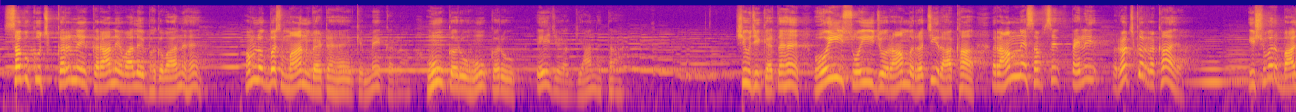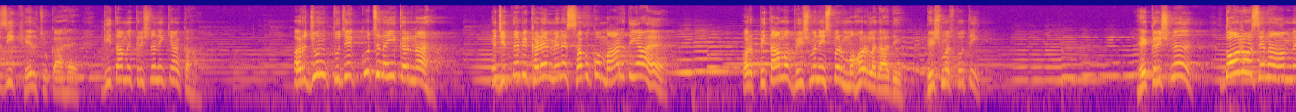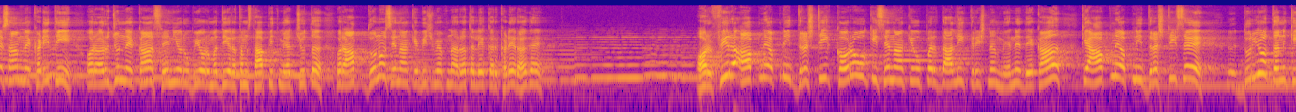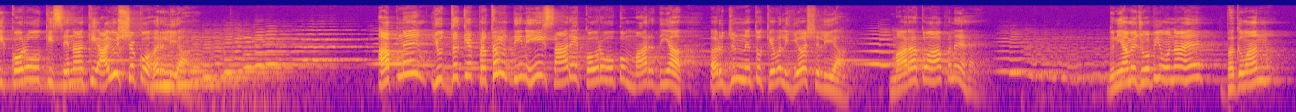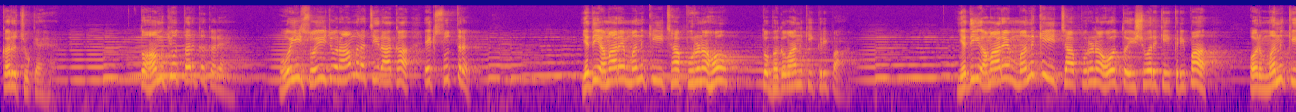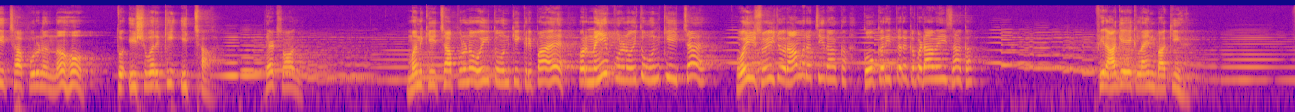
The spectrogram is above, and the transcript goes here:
सब कुछ करने कराने वाले भगवान हैं। हम लोग बस मान बैठे हैं कि मैं कर रहा हूँ हूँ करूँ हूँ करूँ एज अज्ञानता। शिव जी कहते हैं, होई सोई जो राम रची राखा, राम ने सबसे पहले रच कर रखा है। ईश्वर बाजी खेल चुका है। गीता में कृष्ण ने क्या कहा? अर्जुन, तुझे कुछ नहीं करना है। ये जितने भी खड़े मैंने सबको मार दिया है। और पितामह भीष्म ने इस पर मोहर लगा दी। भीष्म स्तुति। हे कृष्ण दोनों सेना आमने सामने खड़ी थी और अर्जुन ने कहा सैन्य उभय और मध्य रथम स्थापित में अच्युत और आप दोनों सेना के बीच में अपना रथ लेकर खड़े रह गए। और फिर आपने अपनी दृष्टि कौरवों की सेना के ऊपर डाली। कृष्ण, मैंने देखा कि आपने अपनी दृष्टि से दुर्योधन की कौरवों की सेना की आयुष्य को हर लिया। आपने युद्ध के प्रथम दिन ही सारे कौरवों को मार दिया। अर्जुन ने तो केवल यश लिया। मारा तो आपने है। दुनिया में जो भी होना है, भगवान कर चुके हैं। तो हम क्यों तर्क करें? वही सोई जो राम रची राखा, एक सूत्र। यदि हमारे मन की इच्छा पूर्ण हो तो भगवान की कृपा। यदि हमारे मन की इच्छा पूर्ण हो तो ईश्वर की कृपा और मन की इच्छा पूर्ण न हो तो ईश्वर की इच्छा दैट्स ऑल मन की इच्छा पूर्ण हुई तो उनकी कृपा है और नहीं पूर्ण हुई तो उनकी इच्छा है। वही सोई जो राम रची राखा को करी तरक बढ़ावे ही साका फिर आगे एक लाइन बाकी है।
